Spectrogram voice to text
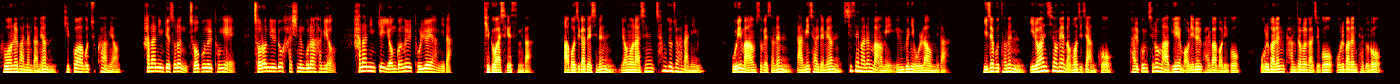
구원을 받는다면 기뻐하고 축하하며 하나님께서는 저분을 통해 저런 일도 하시는구나 하며 하나님께 영광을 돌려야 합니다. 기도하시겠습니다. 아버지가 되시는 영원하신 창조주 하나님, 우리 마음속에서는 남이 잘 되면 시샘하는 마음이 은근히 올라옵니다. 이제부터는 이러한 시험에 넘어지지 않고 발꿈치로 마귀의 머리를 밟아버리고 올바른 감정을 가지고 올바른 태도로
